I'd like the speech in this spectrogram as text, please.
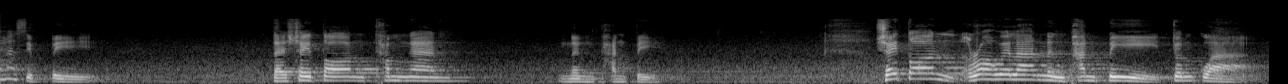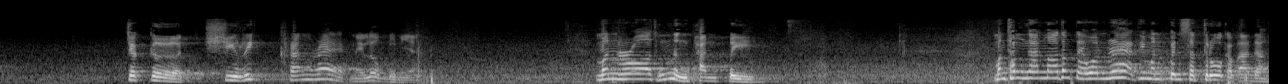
950 ปี แต่ชัยตอนทำงาน 1,000 ปีชัยตอนรอเวลา 1,000 ปี จนกว่า จะเกิดชิริกครั้งแรกในโลกดุนยามันรอถึง 1,000 ปี มันทำงานมาตั้งแต่วันแรกที่มันเป็นศัตรูกับอาดัม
